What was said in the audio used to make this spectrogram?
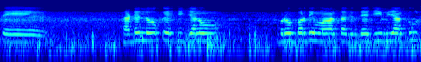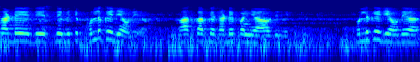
ਅਤੇ ਸਾਡੇ ਲੋਕ ਇਸ ਚੀਜ਼ਾਂ ਨੂੰ ਬਰੋਬਰ ਦੀ ਮਾਨਤਾ ਦਿੰਦੇ ਜੀਵ ਜੰਤੂ ਸਾਡੇ ਦੇਸ਼ ਦੇ ਵਿੱਚ ਖੁੱਲ੍ਹ ਕੇ ਜਿਉਂਦੇ ਆ, ਖਾਸ ਕਰਕੇ ਸਾਡੇ ਪੰਜਾਬ ਦੇ ਵਿੱਚ। ਖੁੱਲ੍ਹ ਕੇ ਜਿਉਂਦੇ ਆ।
